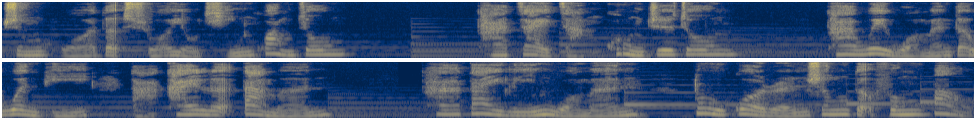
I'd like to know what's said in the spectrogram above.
生活的所有情况中，他在掌控之中，他为我们的问题打开了大门，他带领我们度过人生的风暴。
